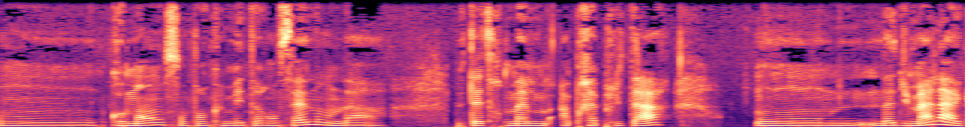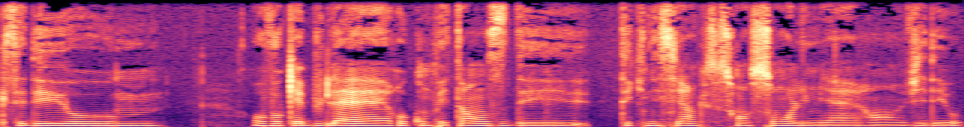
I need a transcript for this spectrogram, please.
on commence en tant que metteur en scène, on a peut-être même après plus tard, on a du mal à accéder au, vocabulaire, aux compétences des techniciens, que ce soit en son, en lumière, en vidéo.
